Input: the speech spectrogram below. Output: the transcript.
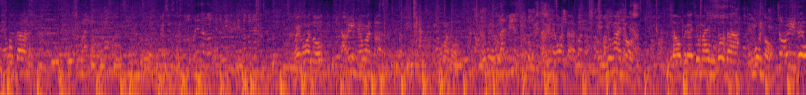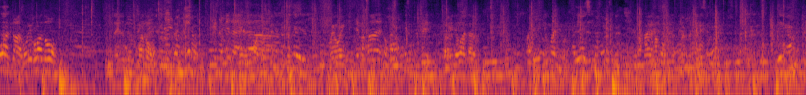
aguanta. Buen comando. David, aguanta. Comando. David, aguanta. 21 años. La operación más exitosa del mundo. David, aguanta. Buen comando. Comando. Buen, buen. Sí, David, aguanta. Hace 21 años. Bien, ¿ah?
